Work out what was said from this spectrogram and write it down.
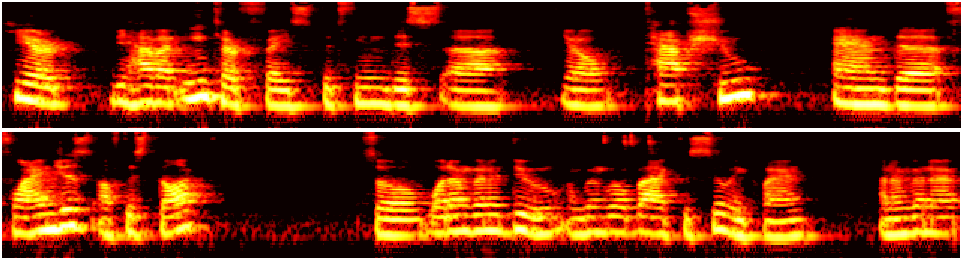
here we have an interface between this, uh, you know, tap shoe and the flanges of this duct. So what I'm going to do, I'm going to go back to ceiling plan and I'm going to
